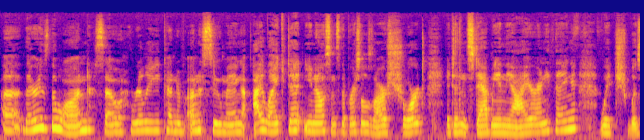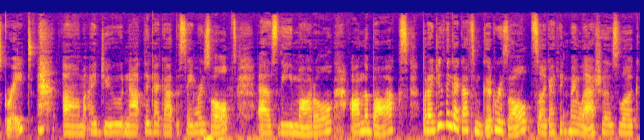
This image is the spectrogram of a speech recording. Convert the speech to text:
Uh, there is the wand, so really kind of unassuming. I liked it, you know, since the bristles are short, it didn't stab me in the eye or anything, which was great. Um, I do not think I got the same results as the model on the box, but I do think I got some good results. Like, I think my lashes look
